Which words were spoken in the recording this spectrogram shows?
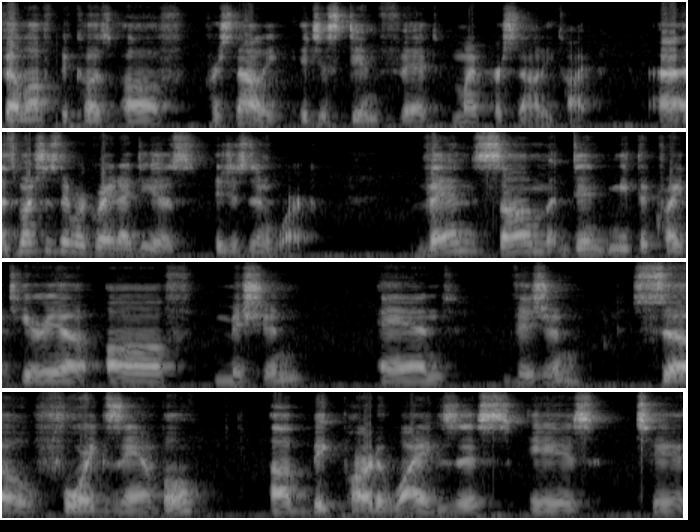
fell off because of personality. It just didn't fit my personality type. Uh, as much as they were great ideas, it just didn't work. Then some didn't meet the criteria of mission and vision. So, for example, a big part of why I exist is to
